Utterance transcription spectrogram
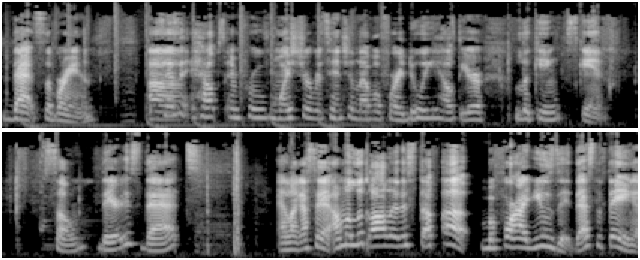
that's the brand. Uh, it says it helps improve moisture retention level for a dewy, healthier looking skin. So there is that. And like I said, I'm gonna look all of this stuff up before I use it. That's the thing.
